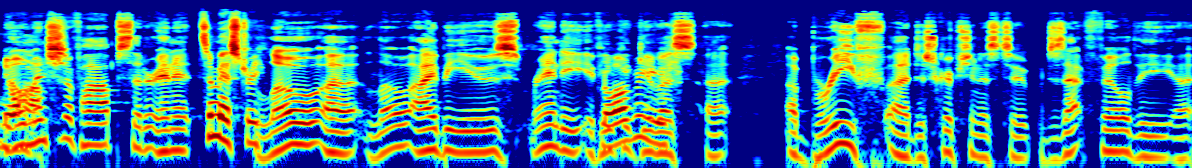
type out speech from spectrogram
No no, mention of hops that are in it. It's a mystery. Low, uh, low IBUs. Randy, if you Low could give us a, a brief uh, description as to does that fill the uh,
